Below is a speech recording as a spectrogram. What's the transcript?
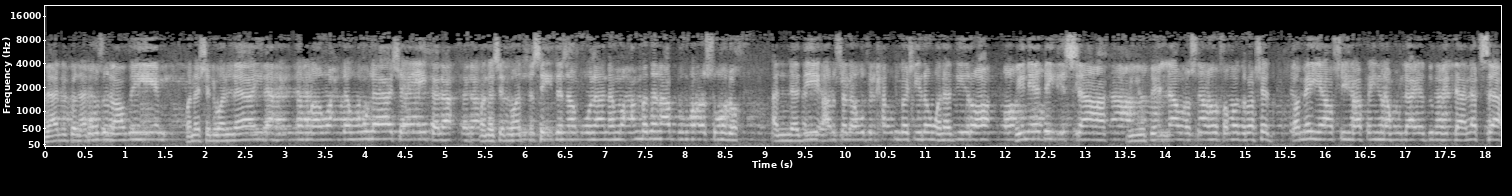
ذلك الفوز العظيم. ونشهد أن لا إله إلا الله وحده لا شريك له. ونشهد أن سيدنا مولانا محمدا عبده ورسوله. الذي أرسله بالحق بشيرا ونذيرا بين يدي الساعة من يطع الله ورسوله فقد رشد. ومن يعصيها فإنه لا يضر إلا نفسه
